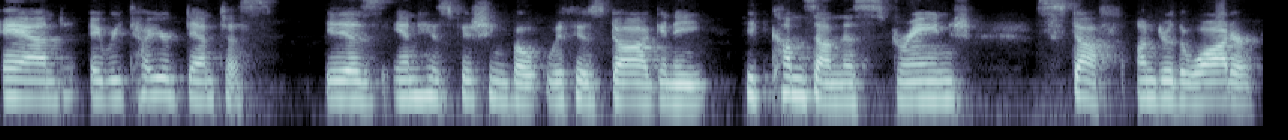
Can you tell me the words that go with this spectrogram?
And a retired dentist is in his fishing boat with his dog, and he, he comes on this strange stuff under the water.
